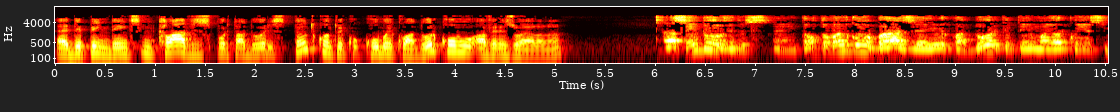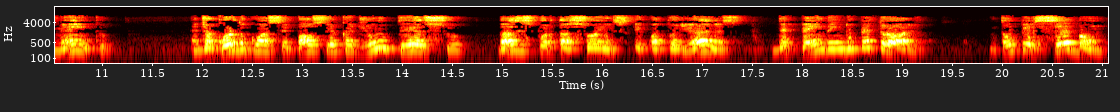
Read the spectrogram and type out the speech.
é, dependentes, enclaves exportadores, tanto quanto como o Equador, como a Venezuela, né? Ah, sem dúvidas. É, então, tomando como base aí o Equador, que eu tenho maior conhecimento, é, de acordo com a CEPAL, cerca de um terço das exportações equatorianas dependem do petróleo. Então percebam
